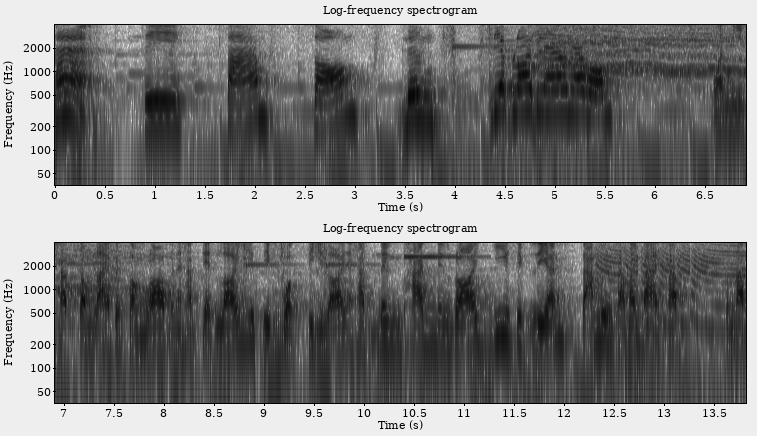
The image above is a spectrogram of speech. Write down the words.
5 4 3 2 1 เรียบร้อยไปแล้วนะครับผม วันนี้ครับกำไรไป 2 รอบแล้วนะครับ 720 บวก 400 นะครับ 1,120 เหรียญ 33,000 บาทครับสำหรับ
